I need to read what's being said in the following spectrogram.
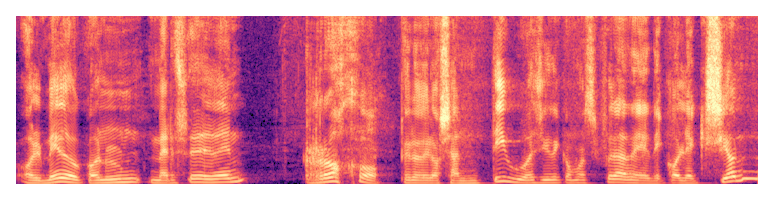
Olmedo con un Mercedes-Benz rojo, pero de los antiguos, así de como si fuera de, de colección.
